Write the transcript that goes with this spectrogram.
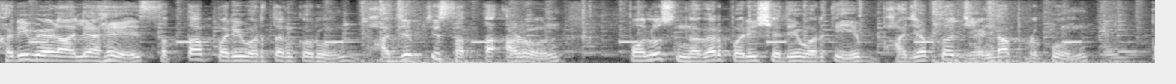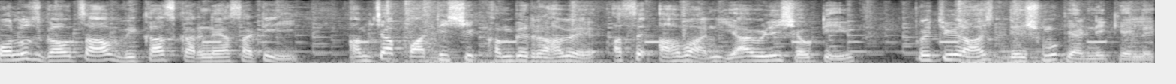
खरी वेळ आली आहे सत्ता परिवर्तन करून भाजपची सत्ता आणून पलूस नगर परिषदेवरती भाजपचा झेंडा फडकून पलूस गावचा विकास करण्यासाठी आमच्या पाठीशी खंबीर राहावे असे आवाहन यावेळी शेवटी पृथ्वीराज देशमुख यांनी केले.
